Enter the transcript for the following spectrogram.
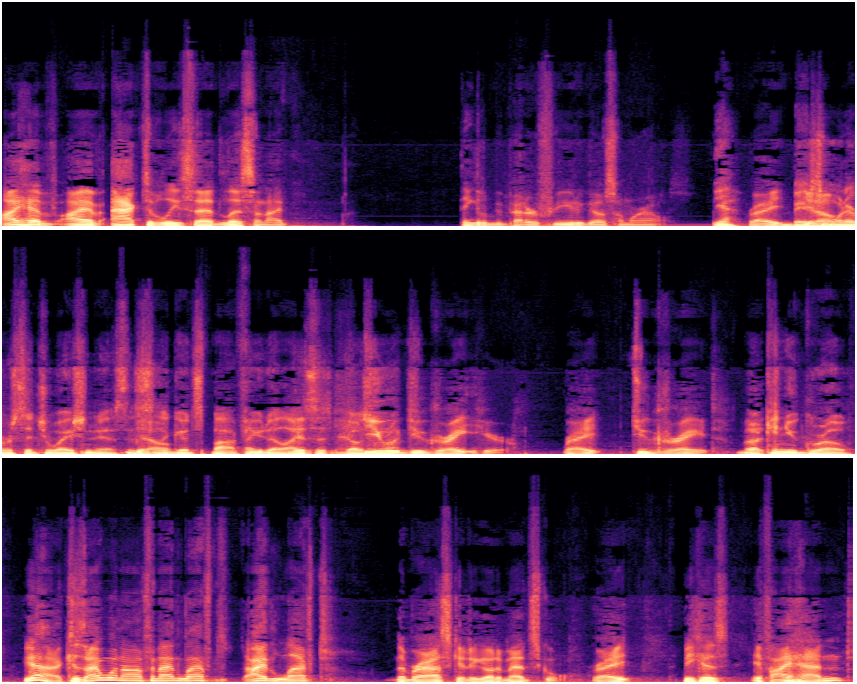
I have I have actively said, listen, I think it'll be better for you to go somewhere else. Yeah. Right. Based You know, on whatever situation it is. This you is know, a good spot for you to like this is go you would do great here, right? Do great, but can you grow? Yeah, because I went off and I left. I left Nebraska to go to med school, right? Because if I hadn't,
